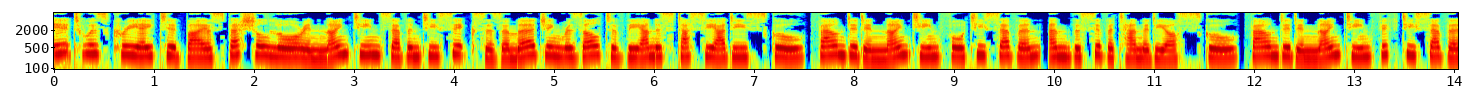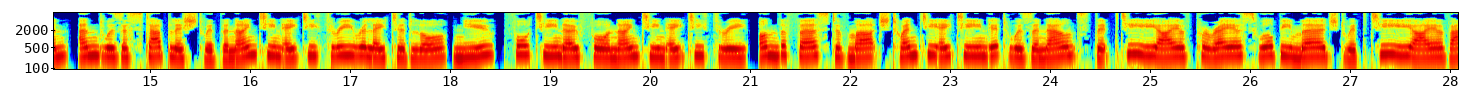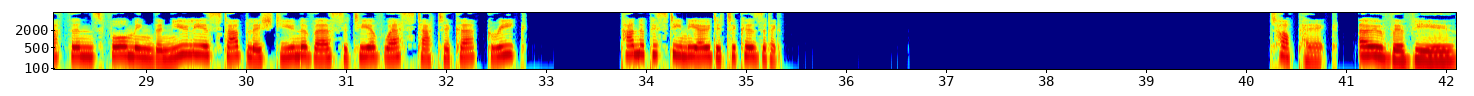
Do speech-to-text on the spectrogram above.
It was created by a special law in 1976 as emerging result of the Anastasiades School founded in 1947 and the Civitanadios School founded in 1957, and was established with the 1983 related law New, 1404-1983. On 1 March 2018 it was announced that TEI of Piraeus will be merged with TEI of Athens forming the newly established established University of West Attica, Greek. Panepistimioditicas at Topic. Overview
